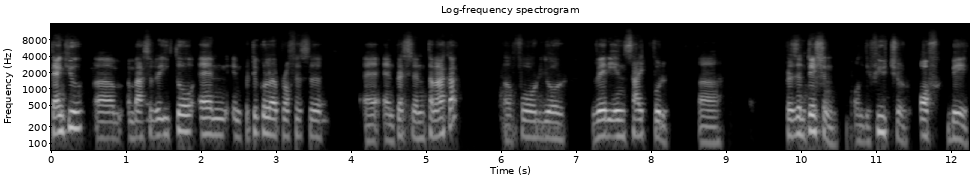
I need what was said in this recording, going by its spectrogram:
thank you, um, Ambassador Ito, and in particular, Professor uh, and President Tanaka, uh, for your very insightful uh, presentation on the future of Bay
